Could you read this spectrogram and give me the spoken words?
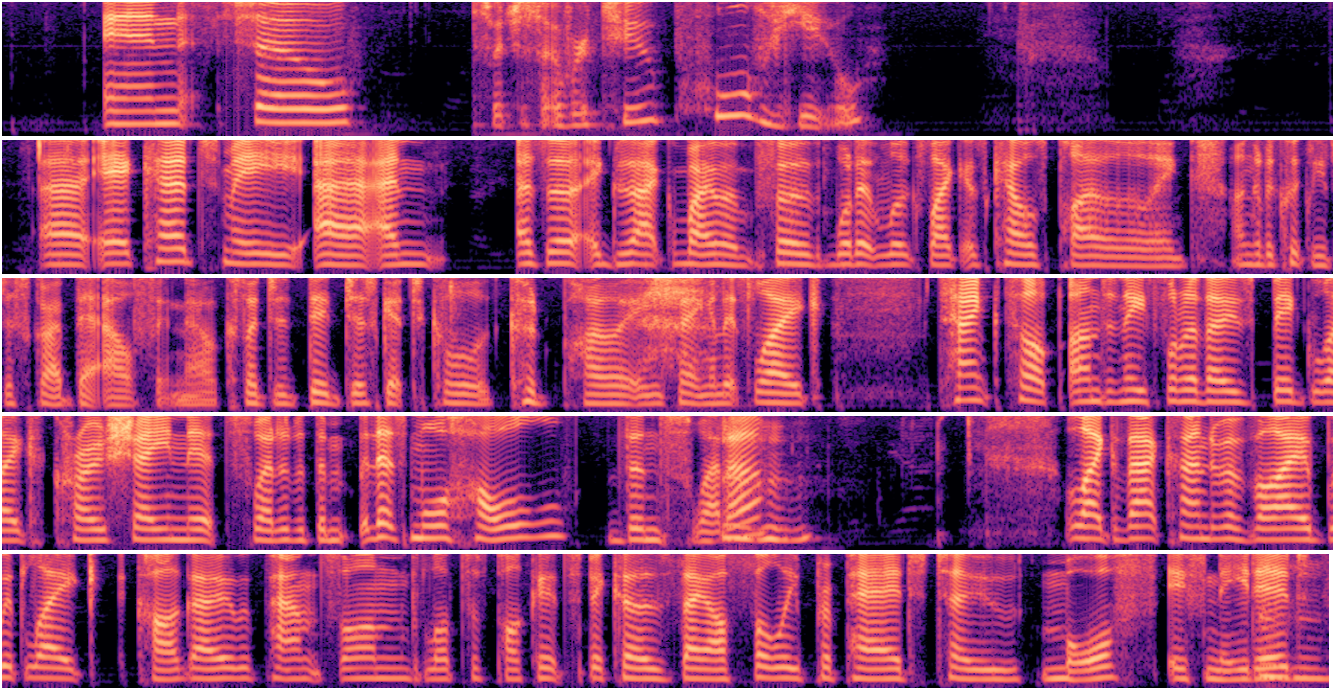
And so switch us over to pool view. uh, it occurred to me, uh, and as an exact moment for what it looks like as Kel's piloting, I'm going to quickly describe their outfit now because I just, did just get to call it good piloting thing, and it's like tank top underneath one of those big like crochet knit sweaters with the that's more hole than sweater. Mm-hmm. Like that kind of a vibe with like cargo pants on with lots of pockets because they are fully prepared to morph if needed mm-hmm.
